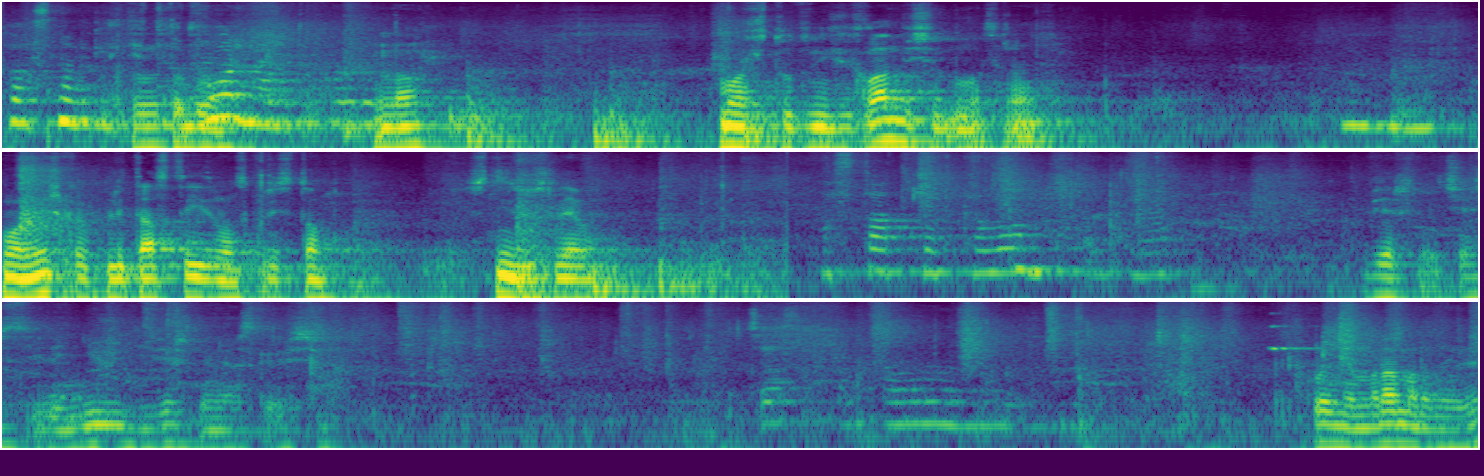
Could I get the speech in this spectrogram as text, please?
Классно выглядит. Ну, это двор, наверное, такой ну. Может, тут у них и кладбище было сразу. Вон, видишь, как плита стоит вон с крестом. Снизу слева от колонн. Верхняя часть или верхняя, наверное, скорее всего. Прикольно, мраморный, да?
